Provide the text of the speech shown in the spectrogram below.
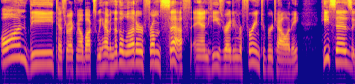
On the Tesseract mailbox, we have another letter from Seth, and he's writing referring to brutality. He says,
